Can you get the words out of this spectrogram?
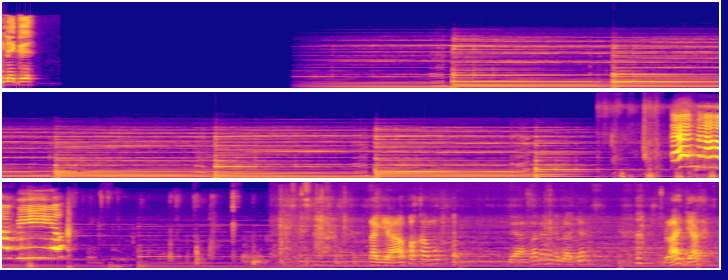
Really, nigga? Lagi apa kamu? Biasa nih lagi belajar. Belajar?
